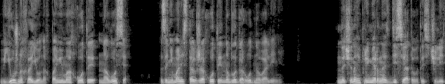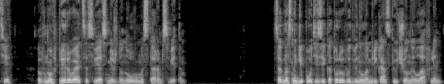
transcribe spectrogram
В южных районах, помимо охоты на лося, занимались также охотой на благородного оленя. Начиная примерно с X тысячелетия, вновь прерывается связь между новым и старым светом. Согласно гипотезе, которую выдвинул американский ученый Лафлин,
